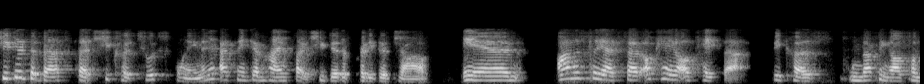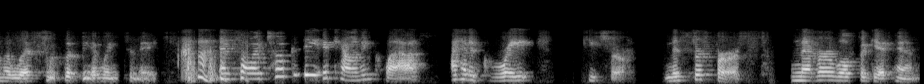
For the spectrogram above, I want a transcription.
she did the best that she could to explain it. I think in hindsight, she did a pretty good job. And honestly, I said, Okay, I'll take that because nothing else on the list was appealing to me. and so I took the accounting class. I had a great teacher, Mr. First. Never will forget him.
